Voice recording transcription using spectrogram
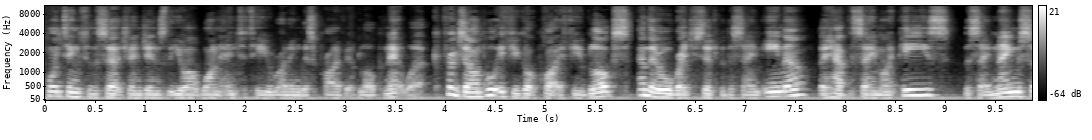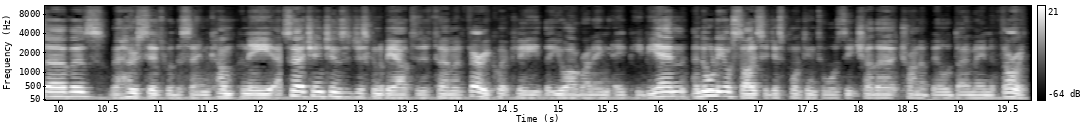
pointing to the search engines that you are one entity running this private blog network. For example, if you've got quite a few blogs and they're all registered with the same email, they have the same IPs, the same name servers, they're hosted with the same company, search engines are just going to be able to determine very quickly that you are running a PBN and all of your sites are just pointing towards each other trying to build domain authority.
